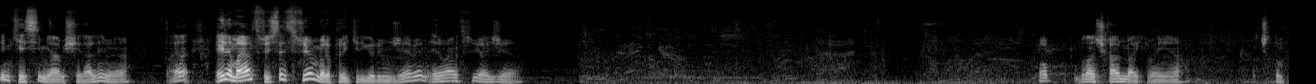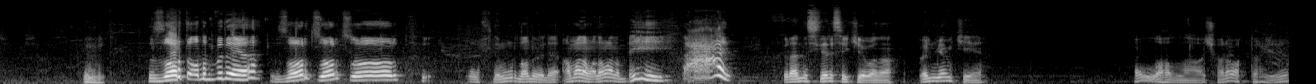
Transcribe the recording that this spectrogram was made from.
Değil mi keseyim ya bir şeyler değil mi ya? Aynen. Elim ayağım titriyor. İşte titriyorum böyle prekili görünce. Benim elim ayağım titriyor acı. Hop. Buradan çıkarım belki ben ya. Çıktım. zort oğlum bu ne ya? Zort zort zort. Of ne vur lan öyle. Aman aman aman. De sileri sekiyor bana. Ölmüyorum ki. Allah Allah. Çara bak hacı.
